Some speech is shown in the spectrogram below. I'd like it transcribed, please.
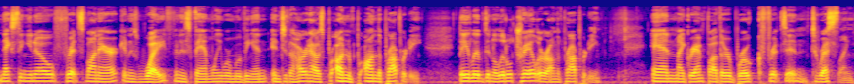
Next thing you know, Fritz von Erich and his wife and his family were moving in, into the Hart house on on the property. They lived in a little trailer on the property and my grandfather broke Fritz in to wrestling.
